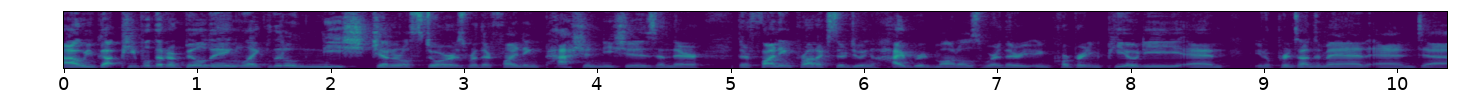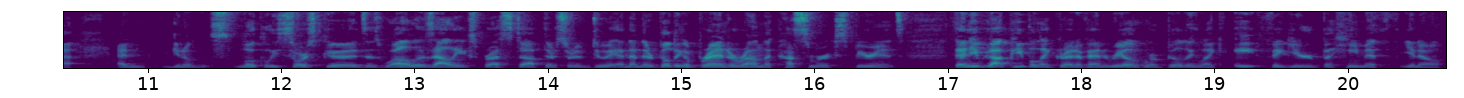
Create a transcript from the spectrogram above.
Uh, we've got people that are building like little niche general stores where they're finding passion niches and they're they're finding products. They're doing hybrid models where they're incorporating POD and you know print on demand and uh, and you know locally sourced goods as well as AliExpress stuff. They're sort of doing, and then they're building a brand around the customer experience. Then you've got people like Greta Van Riel who are building like eight figure behemoth, you know,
